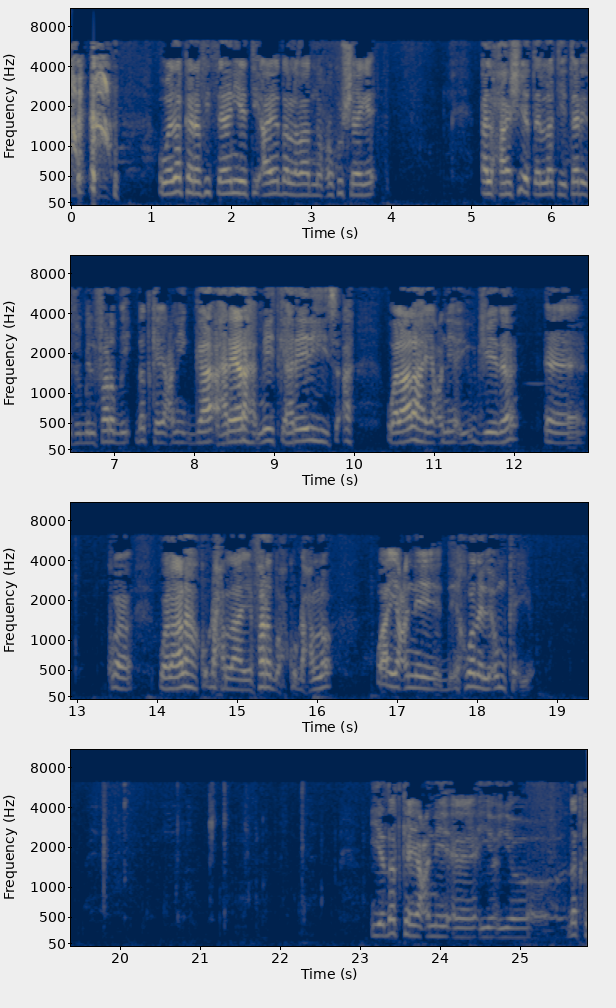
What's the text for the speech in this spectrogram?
Wadakara fi thaaniyati aayadda labaadna wuxuu ku sheegay alxaashiyata alatii tarisu bilfardi dadka yacni hareeraha meydka hareerihiisa ah walaalaha yacni ay u jeedaa walaalaha ku dhaxlaaya farad wax ku dhaxlo waa yacni ikhwada liumka iyo iyo dadka yacni iyo iyo dadka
